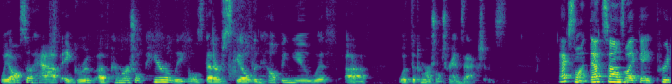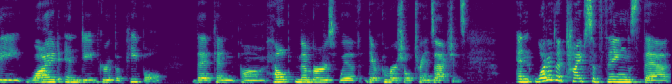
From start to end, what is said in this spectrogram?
we also have a group of commercial paralegals that are skilled in helping you with uh, with the commercial transactions. Excellent. That sounds like a pretty wide and deep group of people that can um, help members with their commercial transactions. And what are the types of things that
